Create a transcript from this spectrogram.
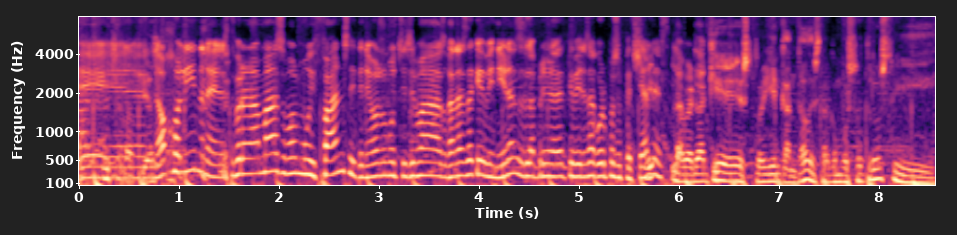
Eh, no, Jolín, en este programa somos muy fans y teníamos muchísimas ganas de que vinieras. Es la primera vez que vienes a cuerpos especiales. Sí, la verdad que estoy encantado de estar con vosotros y,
